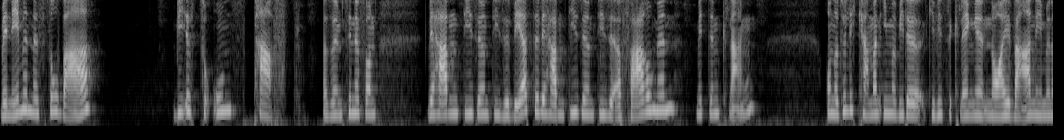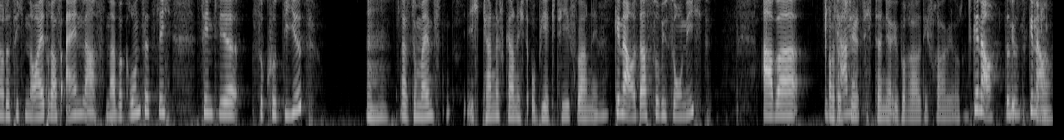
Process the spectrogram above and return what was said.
wir nehmen es so wahr, wie es zu uns passt. Also im Sinne von, wir haben diese und diese Werte, wir haben diese und diese Erfahrungen mit dem Klang. Und natürlich kann man immer wieder gewisse Klänge neu wahrnehmen oder sich neu darauf einlassen. Aber grundsätzlich sind wir so kodiert. Mhm. Also du meinst, ich kann es gar nicht objektiv wahrnehmen? Genau, das sowieso nicht. Aber ich Aber das stellt sich dann ja überall die Frage, oder? Genau, das ist genau. genau,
